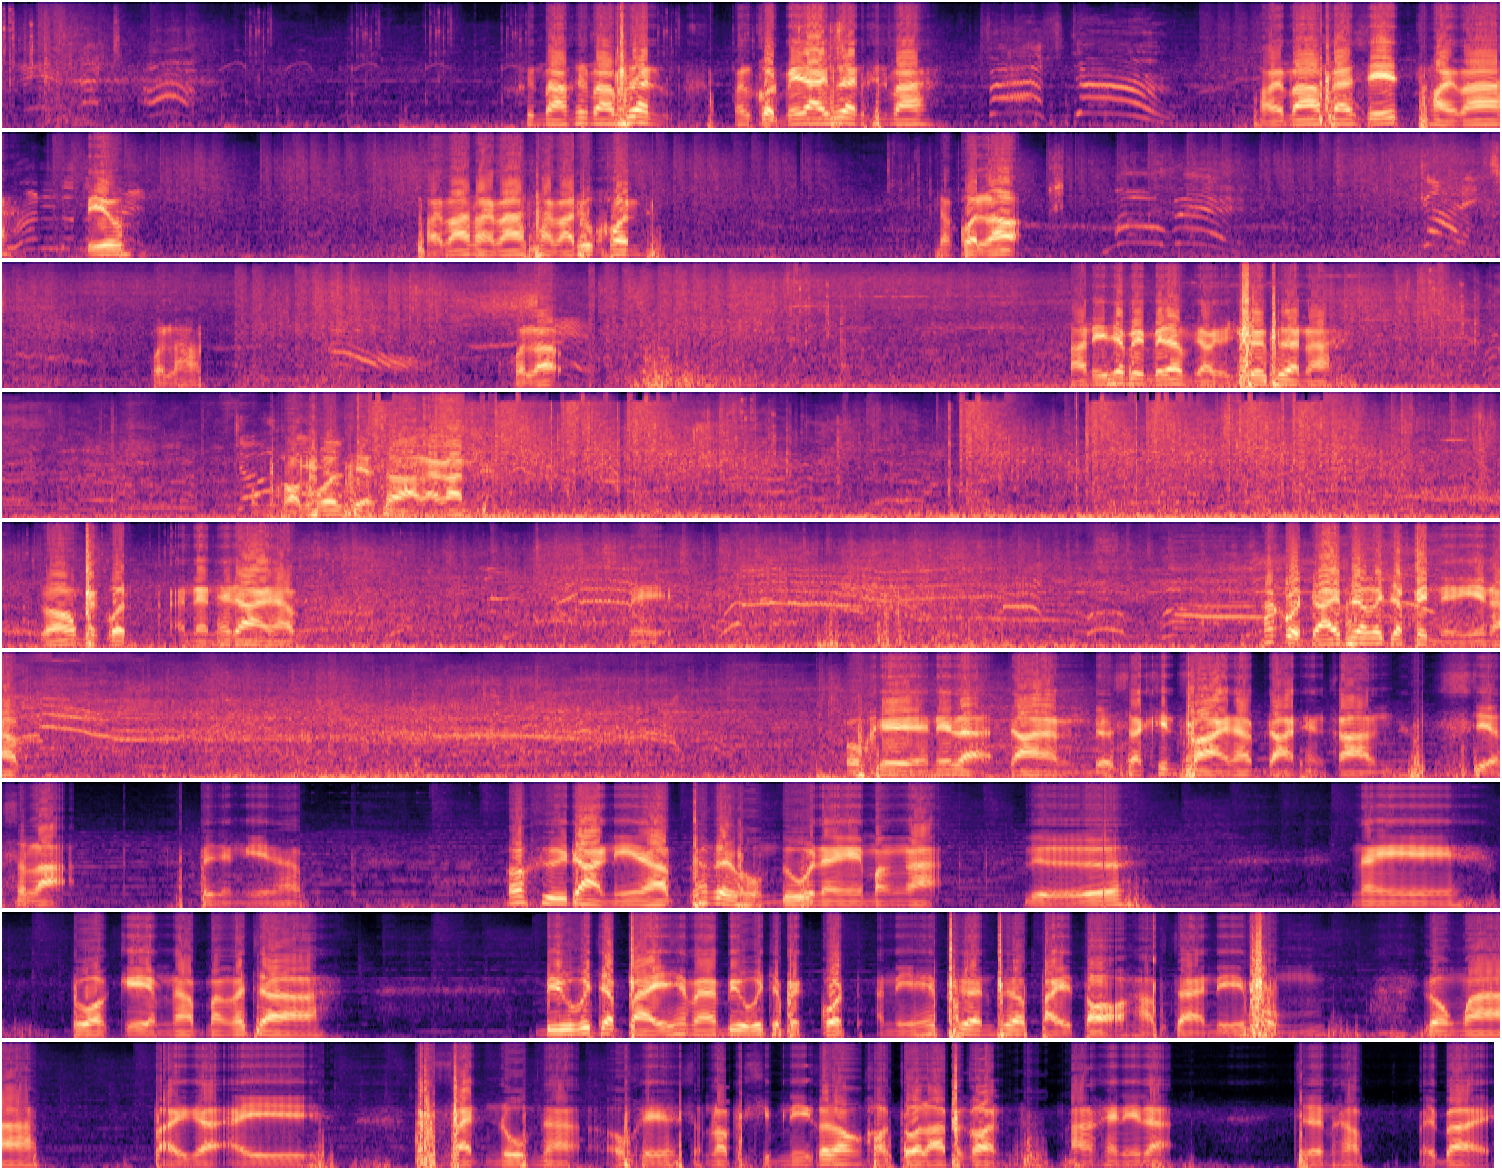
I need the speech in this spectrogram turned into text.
ขึ้นมาขึ้นมาเพื่อน มันกดไม่ได้เพื่อนขึ้นมา ถอยมาแฟนซิสถอยมาบิลถอยมาถอยมาถอยมาทุกคนจะกดแล้วกดแล้วครับกดแล้วตอนนี้ถ้าเป็นไปได้ผมอยากช่วยเพื่อนนะ ผมขอเป็นคนเสียสละแล้วกัน ร้องไปกดอันนั้นให้ได้นะครับ นี่ ถ้ากดได้เพื่อนก็จะเป็นอย่างนี้นะครับ โอเค นี่แหละด่าน The Sacrifice นะครับ ด่านแห่งการเสียสละเป็นอย่างนี้นะครับ ก็คือด่านนี้นะครับ ถ้าเกิดผมดูในมังงะ หรือใน ตัวเกมนะครับ มันก็จะบิวก็จะไปใช่ไหมบิวก็จะไปกดอันนี้ให้เพื่อนเพื่อไปต่อครับ แต่อันนี้ผมลงมาไปกับไอ้แฟตนูมนะ โอเคสำหรับคลิปนี้ก็ต้องขอตัวลาไปก่อนมาแค่นี้แหละ เจอกันครับ บ๊ายบาย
